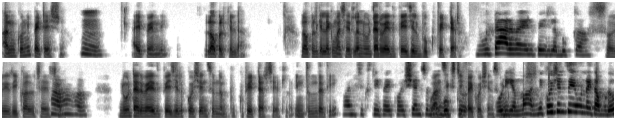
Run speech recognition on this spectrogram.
అనుకుని పెట్టేసిన. హ్మ్. అయిపోయింది. లోపలికి వెళ్ళా లోపలికి వెళ్ళాక మా చేతిలో నూట అరవై ఐదు పేజీల బుక్ పెట్టారు. నూట అరవై ఐదు పేజీల బుక్ సారీ రీకాల్ చేయొచ్చా నూట అరవై ఐదు పేజీల క్వశ్చన్స్ ఉన్న బుక్ పెట్టారు చేతిలో. ఇంత ఉంది అది one sixty five questions one sixty five questions అన్ని క్వశ్చన్స్ ఏ ఉన్నాయి తమ్ముడు?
